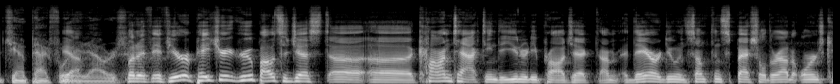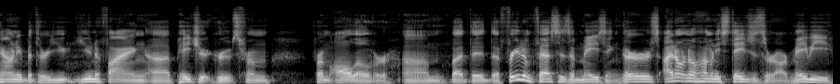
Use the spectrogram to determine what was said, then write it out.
jam packed forty eight hours. But if, if you're a Patriot group, I would suggest uh, uh, contacting the Unity Project. Um, they are doing something special. They're out of Orange County, but they're u- unifying uh, Patriot groups from from all over. Um, but the the Freedom Fest is amazing. There's I don't know how many stages there are, maybe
